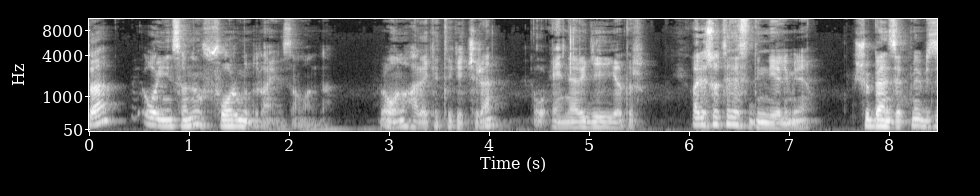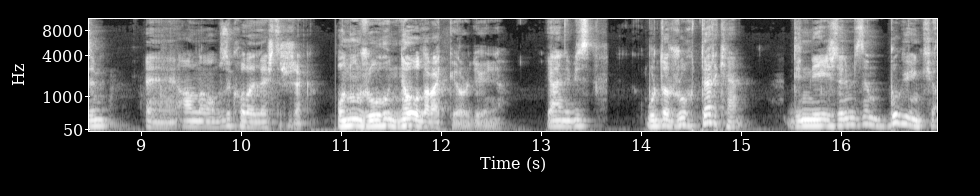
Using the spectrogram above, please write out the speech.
da o insanın formudur aynı zamanda. Ve onu harekete geçiren o enerjiyadır. Aristoteles'i dinleyelim yine. Şu benzetme bizim e, anlamamızı kolaylaştıracak. Onun ruhu ne olarak gördüğünü. Yani biz burada ruh derken dinleyicilerimizin bugünkü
